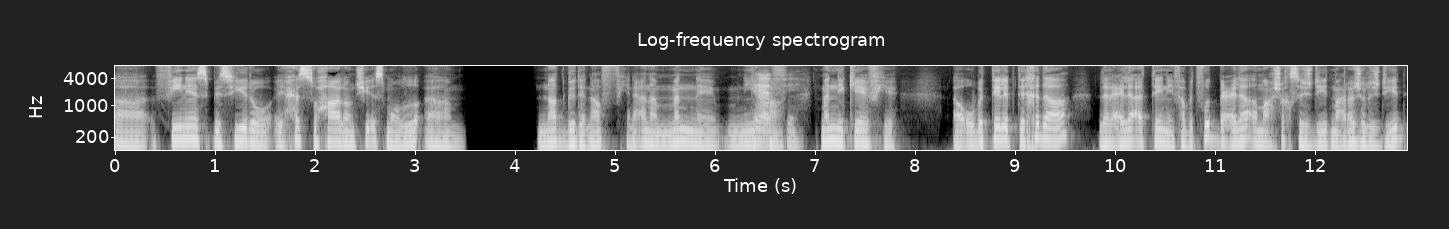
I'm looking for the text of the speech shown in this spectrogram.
آه في ناس بيصيروا يحسوا حالهم شيء اسمه not good enough يعني أنا مني منيحة كافي. مني كافية. آه، وبالتالي بتاخدها للعلاقة الثانية فبتفوت بعلاقة مع شخص جديد مع رجل جديد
